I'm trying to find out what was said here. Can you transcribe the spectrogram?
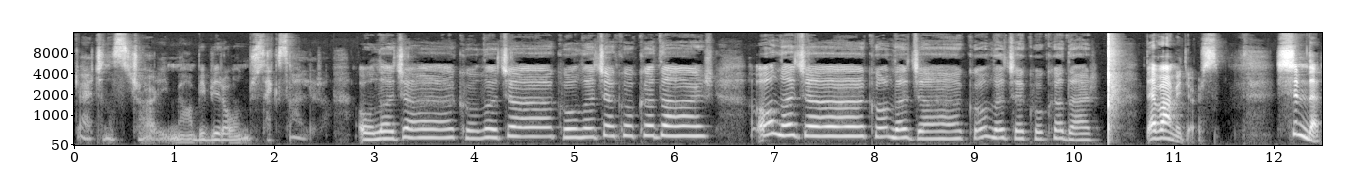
Gerçi nasıl çağırayım ya? Bir bira olmuş 80 lira. Olacak, olacak, olacak o kadar. Olacak, olacak, olacak o kadar. Devam ediyoruz. Şimdi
